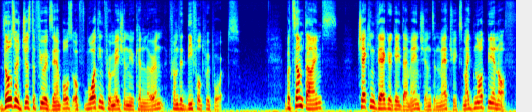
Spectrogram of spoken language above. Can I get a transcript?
Those are just a few examples of what information you can learn from the default reports. But sometimes, checking the aggregate dimensions and metrics might not be enough.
